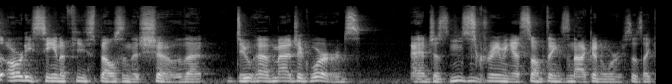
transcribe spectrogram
already seen a few spells in this show that do have magic words, and just screaming at something's not going to work. So it's like,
